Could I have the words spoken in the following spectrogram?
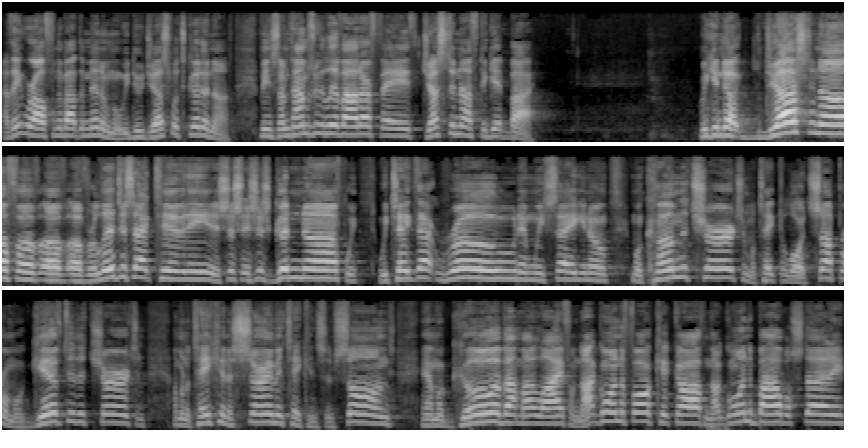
I think we're often about the minimum. We do just what's good enough. I mean, sometimes we live out our faith just enough to get by. We conduct just enough of, of, of, religious activity. It's just, it's just good enough. We, we take that road and we say, you know, I'm going to come to church and we'll take the Lord's Supper and we'll give to the church and I'm going to take in a sermon, take in some songs, and I'm going to go about my life. I'm not going to fall kickoff. I'm not going to Bible study. I'm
